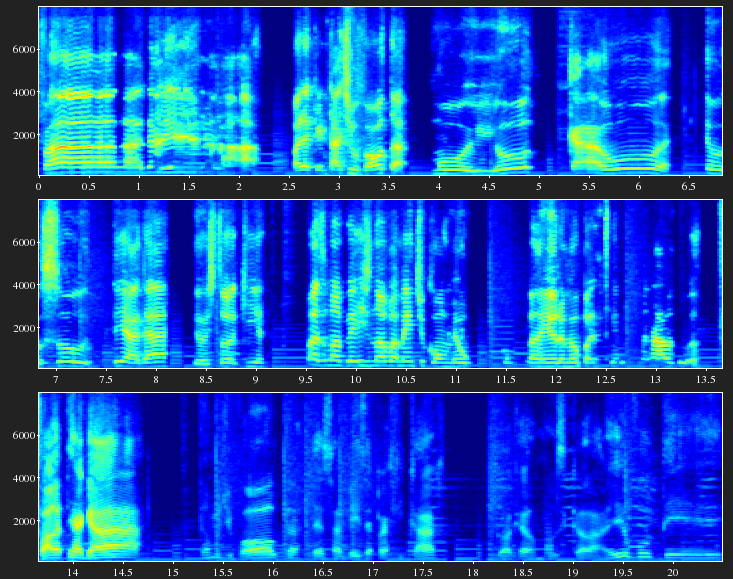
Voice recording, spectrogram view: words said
Fala galera! Olha quem tá de volta, Moyo Caô. Eu sou o TH, eu estou aqui mais uma vez novamente com o meu companheiro, meu parceiro Ronaldo. Fala TH, tamo de volta. Dessa vez é pra ficar. Igual aquela música lá, eu voltei.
